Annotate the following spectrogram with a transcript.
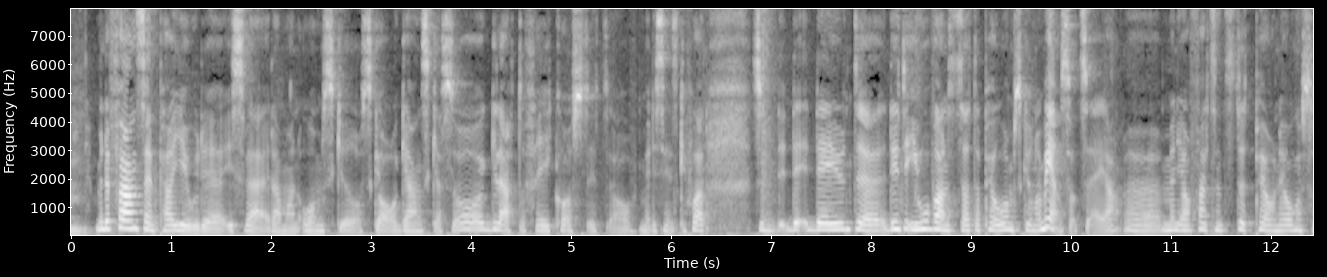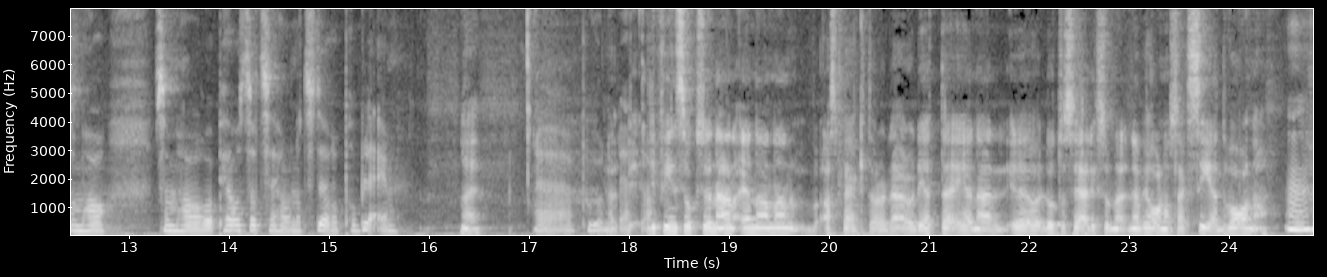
Mm. Men det fanns en period i Sverige där man omskar skar ganska så glatt och frikostigt av medicinska skäl. Så det, det, är ju inte, det är inte ovanligt att stöta på omskurna män så att säga. Eh, men jag har faktiskt inte stött på någon som har, som har påstått sig ha något större problem. Nej. Eh, på grund av detta. Det finns också en, en, annan aspekt av det där och detta är när, eh, låt oss säga liksom när, vi har någon slags sedvana. Mm.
